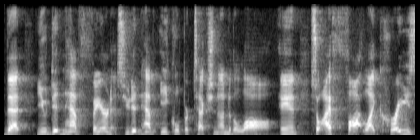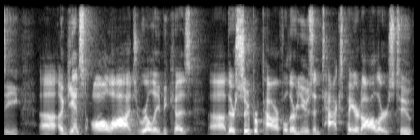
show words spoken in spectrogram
that you didn't have fairness, you didn't have equal protection under the law. And so I fought like crazy uh, against all odds, really, because uh, they're super powerful. They're using taxpayer dollars to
